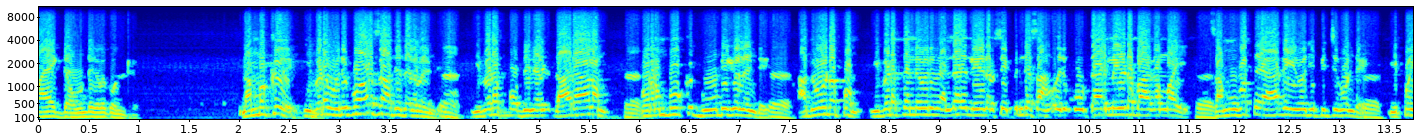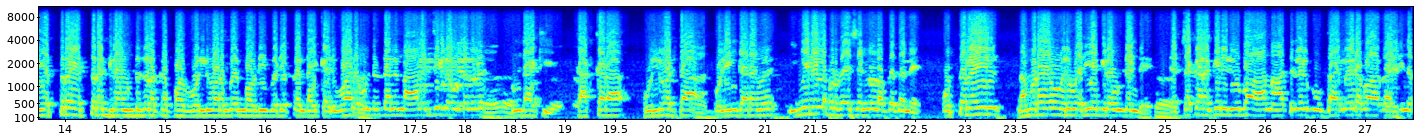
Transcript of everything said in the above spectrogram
സ്വപ്നമായ ഗ്രൗണ്ടുകൾ കൊണ്ടുവരും. നമുക്ക് ഇവിടെ ഒരുപാട് സാധ്യതകളുണ്ട്. ഇവിടെ പിന്നെ ധാരാളം പുറമ്പോക്ക് ഭൂമികളുണ്ട്. അതോടൊപ്പം ഇവിടെ തന്നെ ഒരു നല്ല ലീഡർഷിപ്പിന്റെ ഒരു കൂട്ടായ്മയുടെ ഭാഗമായി സമൂഹത്തെ ആകെ യോജിപ്പിച്ചുകൊണ്ട് ഇപ്പൊ എത്ര എത്ര ഗ്രൗണ്ടുകളൊക്കെ പുല്ലുപറമ്പ് അവിടെ ഇവിടെയൊക്കെ ഉണ്ടായി. കരുവാരമുണ്ടിൽ തന്നെ നാലഞ്ച് ഗ്രൗണ്ടുകൾ ഉണ്ടാക്കി. കക്കറ പുൽവട്ട പുളിങ്കരവ് ഇങ്ങനെയുള്ള പ്രദേശങ്ങളിലൊക്കെ തന്നെ ഒത്തനയിൽ നമ്മുടെ ഒരു വലിയ ഗ്രൗണ്ട് ഉണ്ട് ലക്ഷക്കണക്കിന് രൂപ ആ നാട്ടിലൊരു കൂട്ടായ്മയുടെ ഭാഗമായിട്ട്.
